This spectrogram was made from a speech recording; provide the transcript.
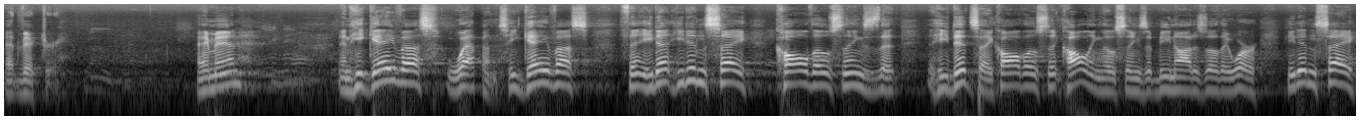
at victory. Amen? Amen. And He gave us weapons. He gave us things. He, did, he didn't say, call those things that, He did say, call those, calling those things that be not as though they were. He didn't say,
